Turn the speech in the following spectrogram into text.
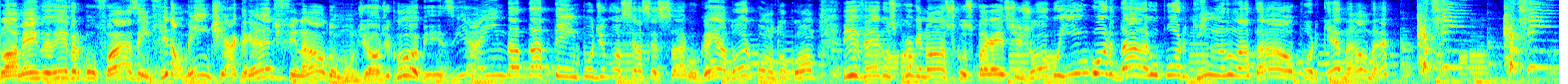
Flamengo e Liverpool fazem finalmente a grande final do Mundial de Clubes e ainda dá tempo de você acessar o ganhador.com e ver os prognósticos para este jogo e engordar o porquinho do Natal, por que não, né? Cachim! Cachim!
